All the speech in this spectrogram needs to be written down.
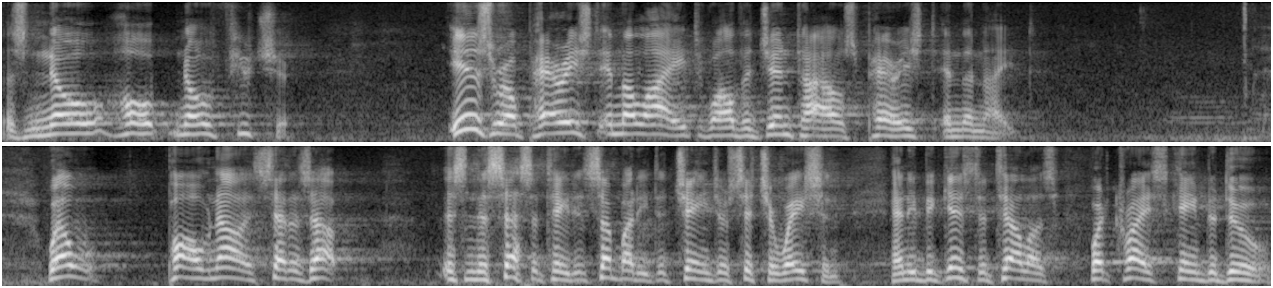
There's no hope, no future. Israel perished in the light while the Gentiles perished in the night. Well, Paul now has set us up. this necessitated somebody to change their situation. And he begins to tell us what Christ came to do.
